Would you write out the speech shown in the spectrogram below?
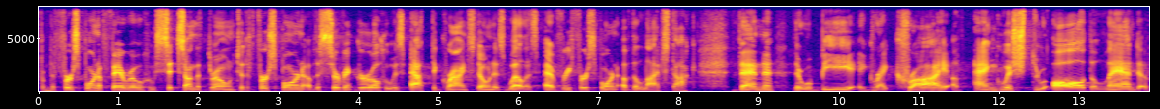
From the firstborn of Pharaoh who sits on the throne to the firstborn of the servant girl who is at the grindstone, as well as every firstborn of the livestock. Then there will be a great cry of anguish through all the land of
